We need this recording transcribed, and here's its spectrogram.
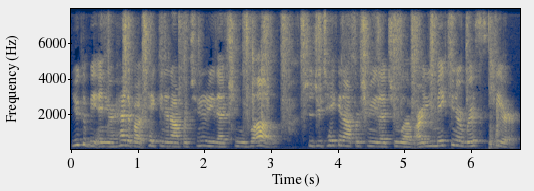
you could be in your head about taking an opportunity that you love should you take an opportunity that you love are you making a risk here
